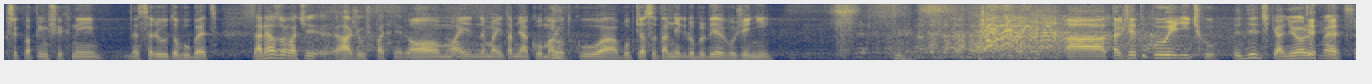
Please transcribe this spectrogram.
překvapím všechny, nesleduju to vůbec. Nadhazovači hážou špatně. dost. No, mají, nemají tam nějakou marotku a občas se tam někdo blbě vožení. A takže typuju jedničku. Jednička, New York Mets.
